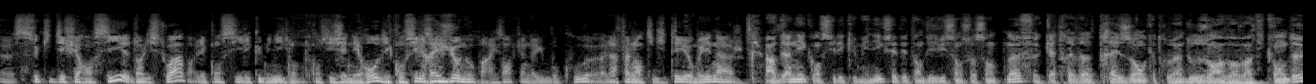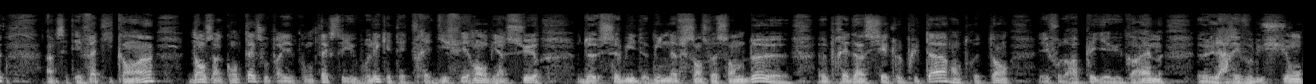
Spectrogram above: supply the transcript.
euh, ce qui différencie dans l'histoire les conciles écuméniques, donc les conciles généraux, des conciles régionaux par exemple, il y en a eu beaucoup à la fin de l'Antiquité et au Moyen Âge. Alors dernier concile écuménique, c'était en 1869, 93 ans, 92 ans avant Vatican II, hein, c'était Vatican I, dans un contexte, vous parliez de contexte Brûlé, qui était très différent bien sûr de celui de 1962, près d'un siècle plus tard, entre-temps, il faut le rappeler, il y a eu quand même euh, la révolution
